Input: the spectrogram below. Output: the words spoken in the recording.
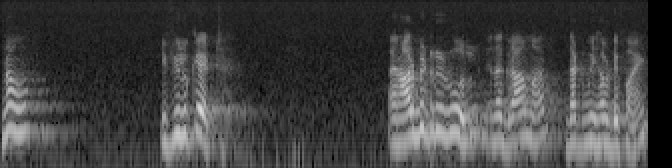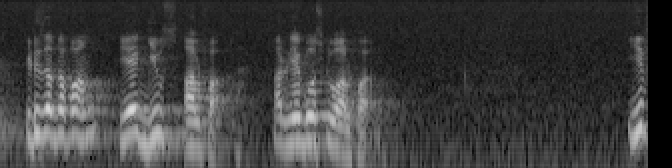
Now, if you look at an arbitrary rule in the grammar that we have defined, it is of the form A gives alpha or A goes to alpha. If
